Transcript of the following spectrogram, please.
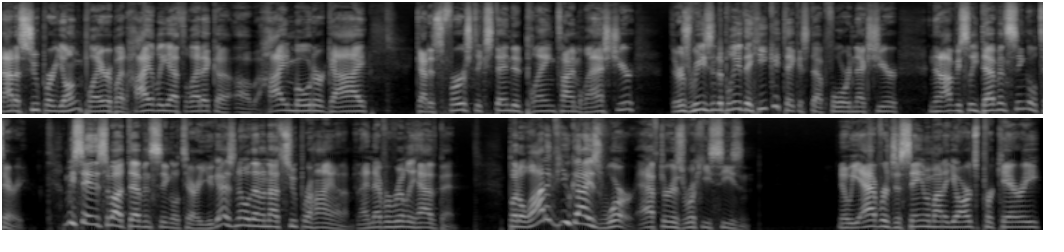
not a super young player, but highly athletic, a, a high motor guy, got his first extended playing time last year. There's reason to believe that he could take a step forward next year. And then obviously Devin Singletary. Let me say this about Devin Singletary. You guys know that I'm not super high on him, and I never really have been. But a lot of you guys were after his rookie season. You know, he averaged the same amount of yards per carry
